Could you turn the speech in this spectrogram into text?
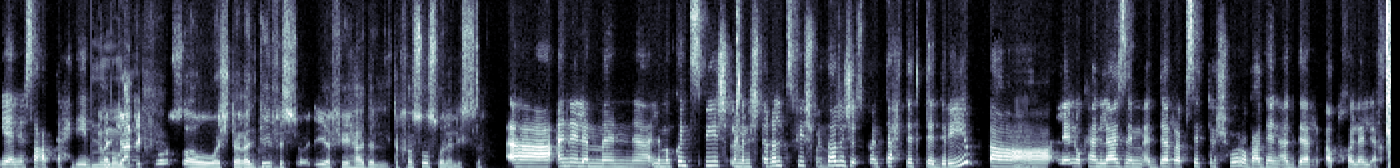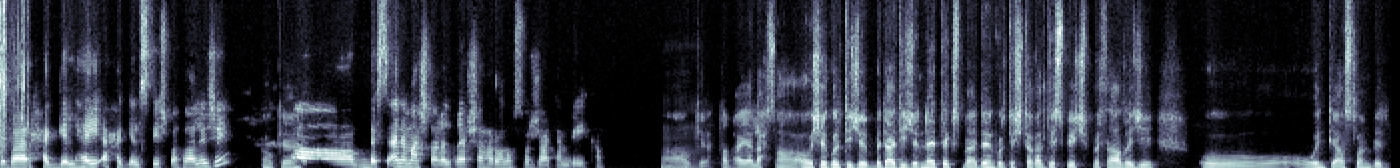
يعني صعب تحديد. هل جاتك فرصة واشتغلتي في السعودية في هذا التخصص ولا لسه؟ آه أنا لما لما كنت speech لما اشتغلت speech pathologist كنت تحت التدريب آه لأنه كان لازم أتدرب ستة شهور وبعدين أقدر أدخل الاختبار حق الهيئة حق ال speech pathology okay. آه بس أنا ما اشتغلت غير شهر ونص ورجعت أمريكا. آه okay. طب هي الاحسن آه أول شيء قلتي ج- بداتي genetics بعدين قلت اشتغلتي speech pathology و... وأنت أصلا بت...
